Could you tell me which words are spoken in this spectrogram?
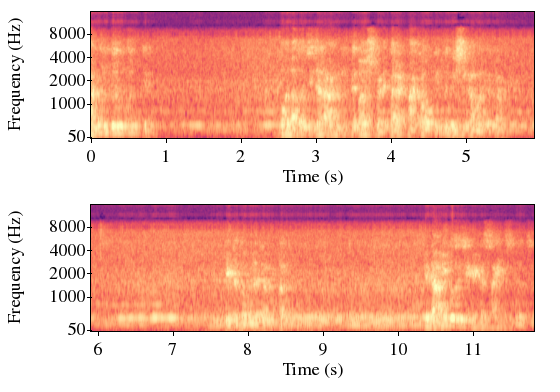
আনন্দের মধ্যে বলা হচ্ছে যারা আনন্দে বাস করে, তারা টাকাও কিন্তু বেশি কামাতে পারবে। এটা তোমরা জানতাম না। এটা আমি বলছি এটা সায়েন্স বলছে।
